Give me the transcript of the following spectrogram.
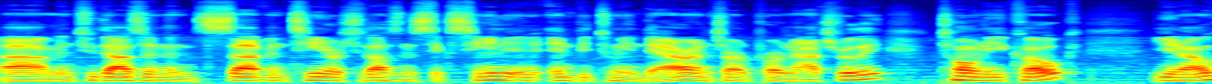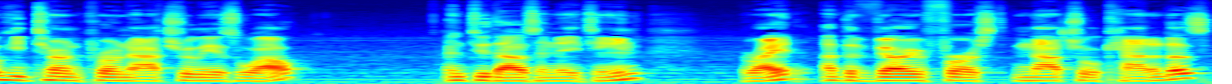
um, in 2017 or 2016 in, in between there and turned pro naturally. Tony Koch, you know, he turned pro naturally as well in 2018, right? At the very first Natural Canadas.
